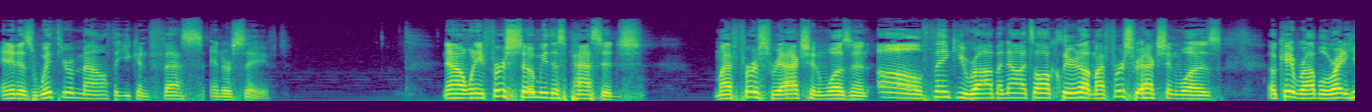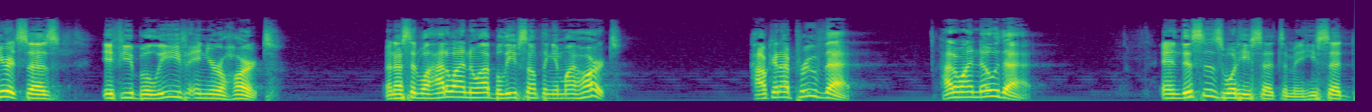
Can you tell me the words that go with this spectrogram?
and it is with your mouth that you confess and are saved. Now, when he first showed me this passage, my first reaction wasn't, oh, thank you, Rob, and now it's all cleared up. My first reaction was, okay, Rob, well, right here it says, if you believe in your heart. And I said, well, how do I know I believe something in my heart? How can I prove that? How do I know that? And this is what he said to me. He said,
